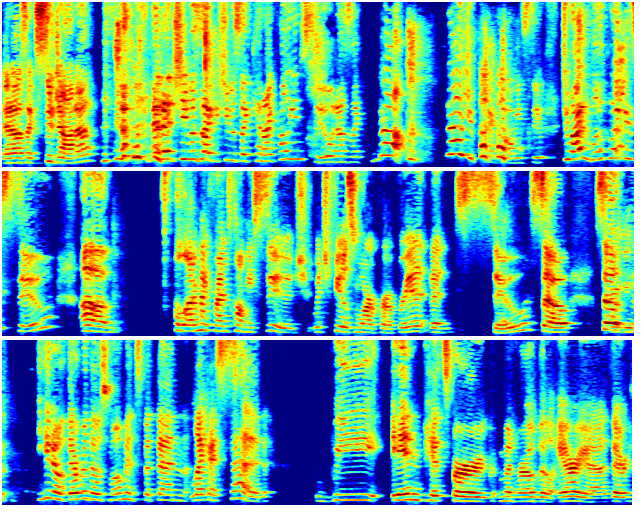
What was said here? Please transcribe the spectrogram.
and I was like, Sujata. and then she was like, she was like, can I call you Sue? And I was like, no, no, you can't call me Sue. Do I look like a Sue? Um, a lot of my friends call me Suge, which feels more appropriate than Sue. So, so, right. you know, there were those moments, but then, like I said, we in Pittsburgh, Monroeville area, there are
